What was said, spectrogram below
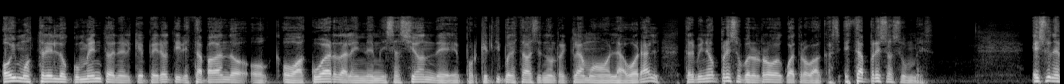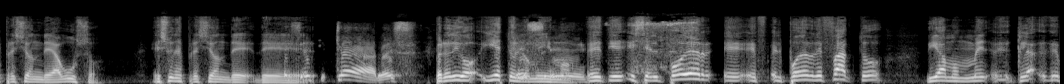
hoy mostré el documento en el que Perotti le está pagando o, acuerda la indemnización de porque el tipo le estaba haciendo un reclamo laboral, terminó preso por el robo de cuatro vacas. Está preso hace un mes. Es una expresión de abuso, es una expresión de... claro, es... Pero digo, y esto es, lo mismo, eh, es, el poder, el poder de facto digamos, eh, eh,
